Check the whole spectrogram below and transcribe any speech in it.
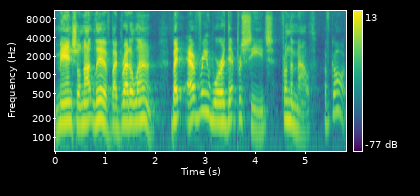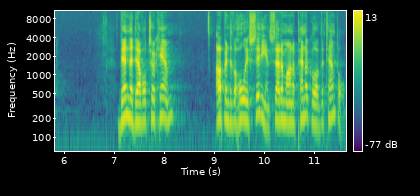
Man shall not live by bread alone, but every word that proceeds from the mouth of God. Then the devil took him up into the holy city and set him on a pinnacle of the temple.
